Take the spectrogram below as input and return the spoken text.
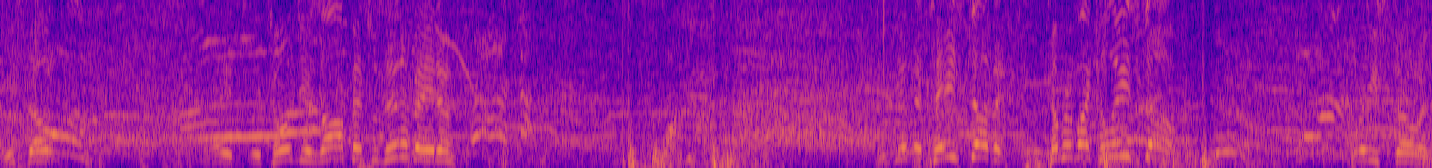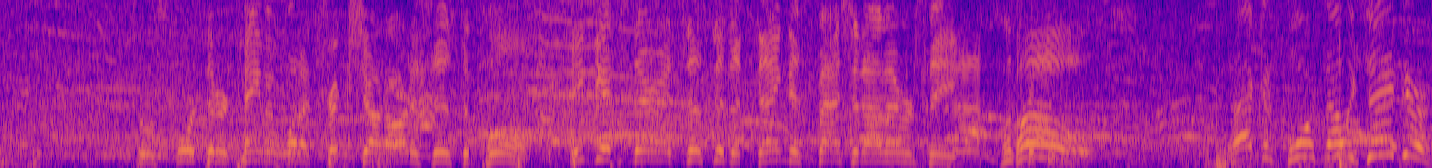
Kalisto. We told you his offense was innovative. You're getting a taste of it. Covered by Kalisto. Kalisto is, to a sports entertainment, what a trick shot artist is to pull. He gets there, it's just in the dangest fashion I've ever seen. Ah, oh! Back and forth. Now Xavier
